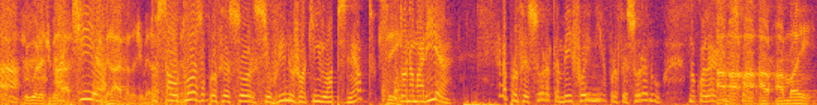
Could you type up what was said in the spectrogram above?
Ah, Figura admirável. a tia admirável, admirável. do saudoso professor Silvino Joaquim Lopes Neto, Sim. Dona Maria, era professora também, foi minha professora no, no Colégio A, Municipal. a, a, a mãe,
